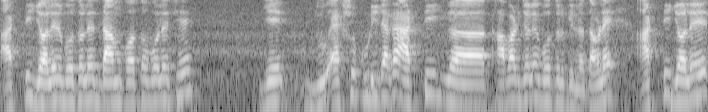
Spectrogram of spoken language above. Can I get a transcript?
আটটি জলের বোতলের দাম কত বলেছে? যে দু একশো কুড়ি টাকা আটটি খাবার জলের বোতল কিনলো। তার মানে আটটি জলের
